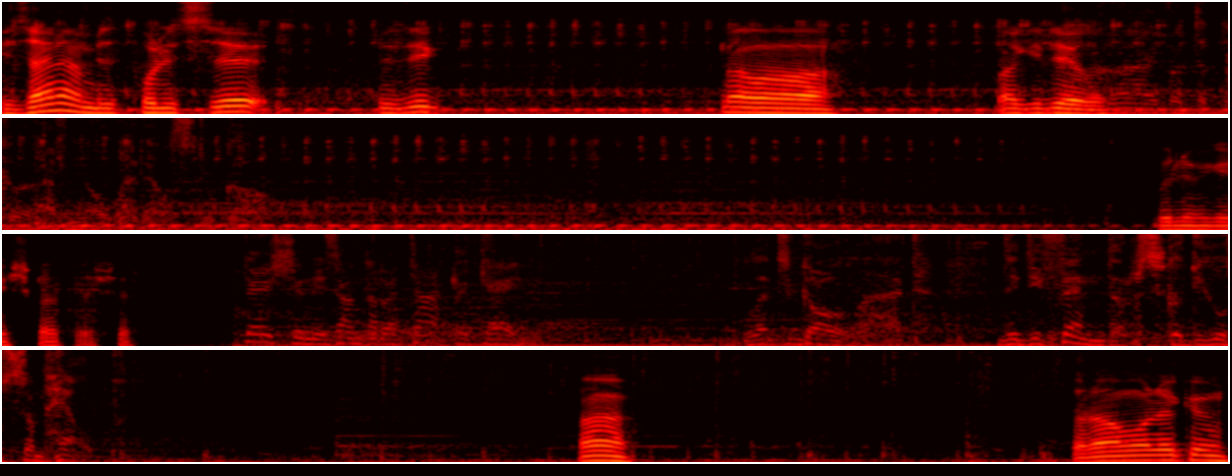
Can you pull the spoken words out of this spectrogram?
Biz aynen biz polisi dedik. Aa, bak gidiyor bak. arrive at the curve, have nowhere else to go. Geçtik arkadaşlar. Station is under attack again. Let's go, lad. The defenders could use some help. Ha. Selamünaleyküm.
